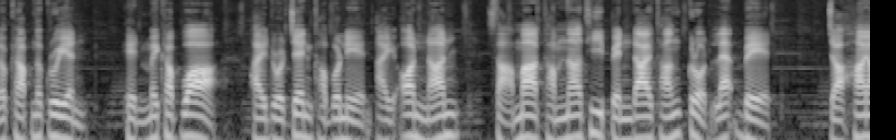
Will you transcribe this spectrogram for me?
แล้วครับนักเรียน เห็นไหมครับว่าไฮโดรเจนคาร์บอเนตไอออนนั้น สามารถทำหน้าที่เป็นได้ทั้งกรดและเบส จะให้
